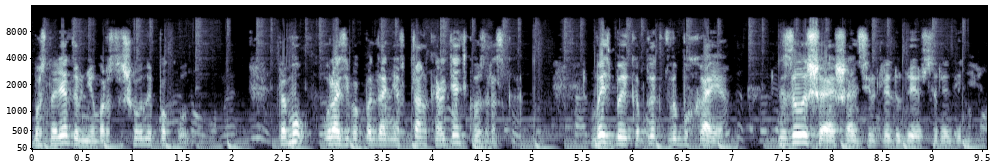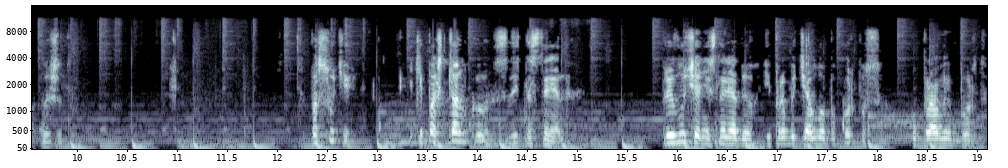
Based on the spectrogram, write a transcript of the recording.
бо снаряди в ньому розташовані по колу. Тому у разі попадання в танк радянського зразка весь боєкомплект вибухає, не залишає шансів для людей всередині вижити. По суті, екіпаж танку сидить на снарядах. При влучанні снаряду і пробиття лобу корпусу у правий борт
